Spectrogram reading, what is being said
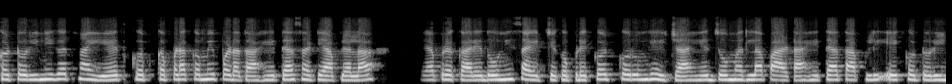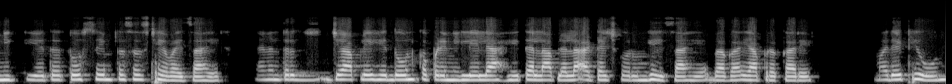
कटोरी निघत नाहीयेत. कपडा कमी पडत आहे. त्यासाठी आपल्याला या प्रकारे दोन्ही साईडचे कपडे कट करून घ्यायचे आहेत. जो मधला पार्ट आहे त्यात आपली एक कटोरी निघतीये तर तो सेम तसंच ठेवायचा आहे. त्यानंतर जे आपले हे दोन कपडे निघलेले आहे त्याला आपल्याला अटॅच करून घ्यायचं आहे. बघा या प्रकारे. मध्ये ठेवून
